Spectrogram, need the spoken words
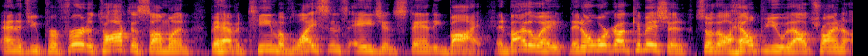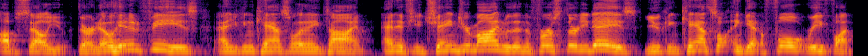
And if you prefer to talk to someone, they have a team of licensed agents standing by. And by the way, they don't work on commission, so they'll help you without trying to upsell you. There are no hidden fees, and you can cancel at any time. And if you change your mind within the first 30 days, you can cancel and get a full refund.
